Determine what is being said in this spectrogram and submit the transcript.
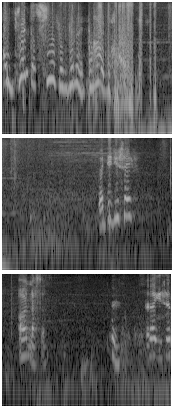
I drank a syrup and then I died. What did you say? Oh, nothing. I thought you said.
